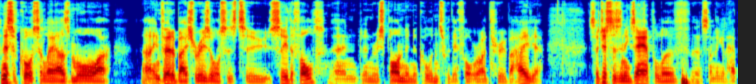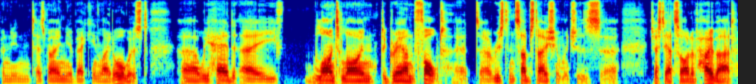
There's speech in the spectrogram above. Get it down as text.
And this, of course, allows more uh, inverter-based resources to see the fault and, and respond in accordance with their fault ride through behaviour. So just as an example of uh, something that happened in Tasmania back in late August, uh, we had a line-to-line to ground fault at uh, Risdon substation, which is uh, just outside of Hobart,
